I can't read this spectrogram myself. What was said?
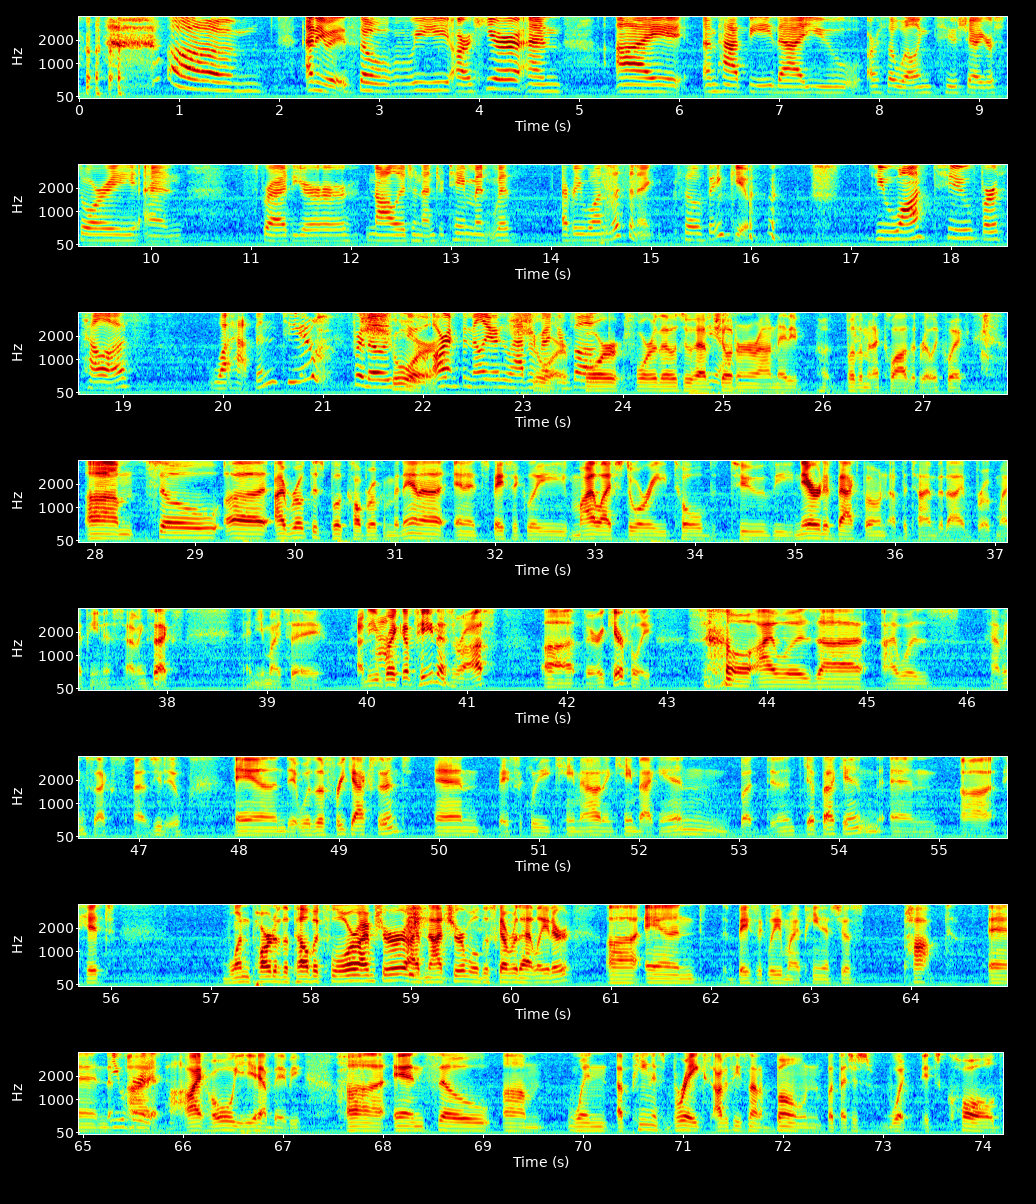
um. Anyways, so we are here, and I am happy that you are so willing to share your story and spread your knowledge and entertainment with everyone listening. So thank you. Do you want to first tell us what happened to you for those sure. who aren't familiar who haven't sure. read your book? For for those who have Yeah. children around, maybe put them in a closet really quick. Um, so uh, I wrote this book called Broken Banana, and it's basically my life story told to the narrative backbone of the time that I broke my penis having sex. And you might say, "How do you break a penis, Ross?" Uh, very carefully. So I was uh, I was having sex as you do, and it was a freak accident, and basically came out and came back in, but didn't get back in, and uh, hit one part of the pelvic floor. I'm sure. I'm not sure. We'll discover that later. Uh, and basically, my penis just popped, and You heard I- it pop. I oh yeah, baby. Uh, and so um, when a penis breaks, obviously it's not a bone, but that's just what it's called.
